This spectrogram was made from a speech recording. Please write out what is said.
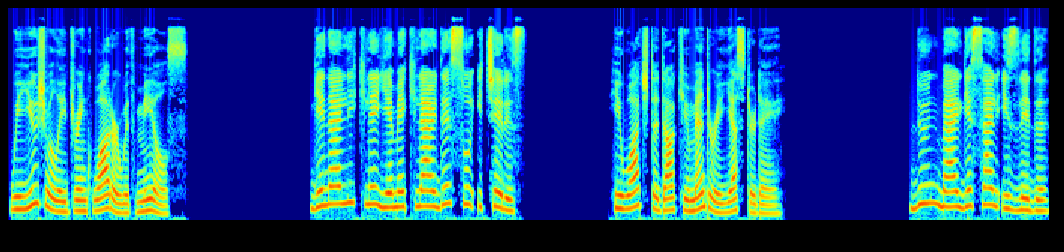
We usually drink water with meals. Genellikle yemeklerde su içeriz. He watched a documentary yesterday. Dün belgesel izledi.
